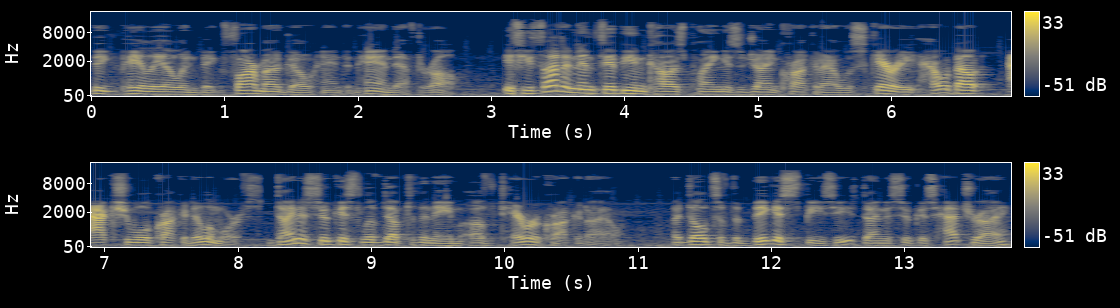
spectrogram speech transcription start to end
Big Paleo and Big Pharma go hand in hand after all. If you thought an amphibian cosplaying as a giant crocodile was scary, how about actual crocodylomorphs? Deinosuchus lived up to the name of terror crocodile. Adults of the biggest species, Deinosuchus hatcheri,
